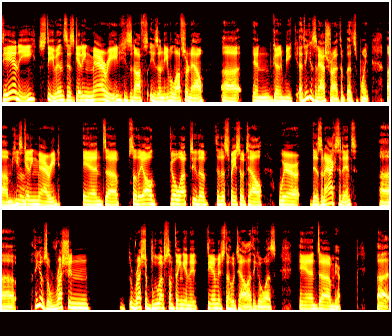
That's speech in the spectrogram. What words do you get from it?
Danny Stevens is getting married. He's an off, he's a naval officer now, uh, and going to be I think he's an astronaut at the, that's the point. Um, he's Hmm. getting married, and uh, so they all go up to the to the space hotel where there's an accident. Uh, I think it was a Russian Russia blew up something and it damaged the hotel. I think it was, and um, Yeah.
